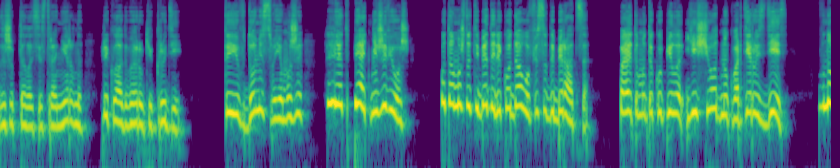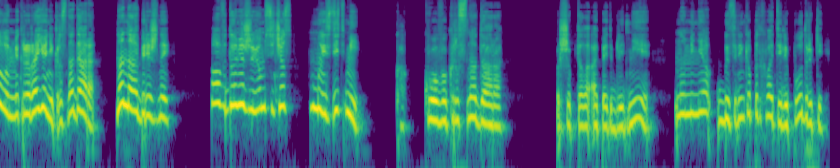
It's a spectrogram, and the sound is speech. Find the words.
зашептала сестра нервно, прикладывая руки к груди. «Ты в доме своем уже лет пять не живешь, потому что тебе далеко до офиса добираться. Поэтому ты купила еще одну квартиру здесь, в новом микрорайоне Краснодара, на набережной. А в доме живем сейчас мы с детьми». «Какого Краснодара?» прошептала опять бледнее, но меня быстренько подхватили под руки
